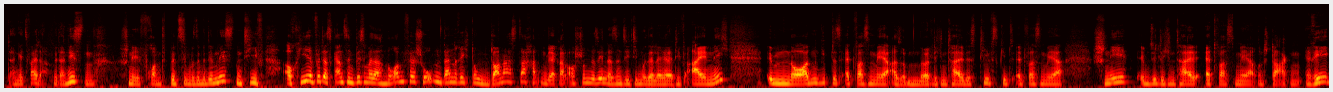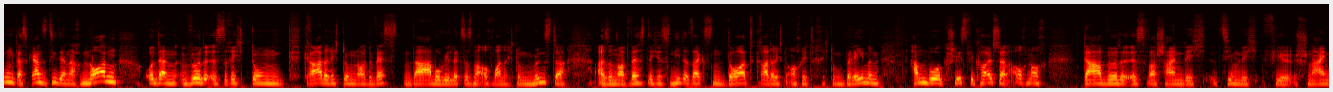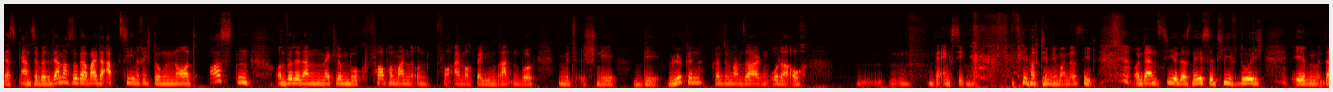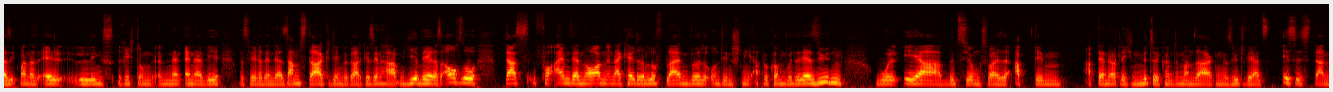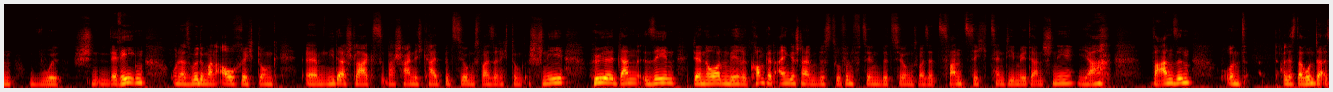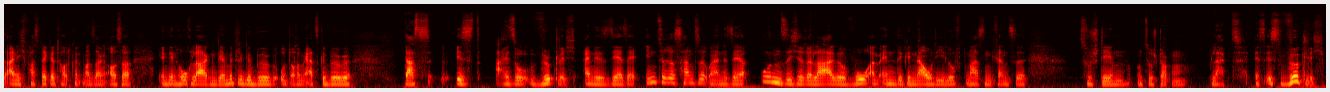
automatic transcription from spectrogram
Dann geht's weiter mit der nächsten Schneefront beziehungsweise mit dem nächsten Tief. Auch hier wird das Ganze ein bisschen weiter nach Norden verschoben, dann Richtung Donnerstag hatten wir gerade auch schon gesehen, da sind sich die Modelle relativ einig. Im Norden gibt es etwas mehr, also im nördlichen Teil des Tiefs gibt es etwas mehr Schnee, im südlichen Teil etwas mehr und starken Regen. Das Ganze zieht dann nach Norden und dann würde es Richtung, gerade Richtung Nordwesten, da wo wir letztes Mal auch waren, Richtung Münster, also nordwestliches Niedersachsen, dort gerade Richtung, auch Richtung Bremen, Hamburg, Schleswig-Holstein auch noch da würde es wahrscheinlich ziemlich viel schneien. Das Ganze würde dann noch sogar weiter abziehen Richtung Nordosten und würde dann Mecklenburg-Vorpommern und vor allem auch Berlin-Brandenburg mit Schnee beglücken, könnte man sagen. Oder auch beängstigen, je nachdem, wie man das sieht. Und dann ziehe das nächste Tief durch, eben, da sieht man das L links Richtung NRW, das wäre dann der Samstag, den wir gerade gesehen haben. Hier wäre es auch so, dass vor allem der Norden in der kälteren Luft bleiben würde und den Schnee abbekommen würde. Der Süden wohl eher, beziehungsweise ab dem ab der nördlichen Mitte könnte man sagen, südwärts ist es dann wohl Regen und das würde man auch Richtung ähm, Niederschlagswahrscheinlichkeit beziehungsweise Richtung Schneehöhe dann sehen. Der Norden wäre komplett eingeschneit mit bis zu 15 beziehungsweise 20 Zentimetern Schnee. Ja, Wahnsinn. Und alles darunter ist eigentlich fast weggetaut, könnte man sagen, außer in den Hochlagen der Mittelgebirge und auch im Erzgebirge. Das ist also wirklich eine sehr, sehr interessante und eine sehr unsichere Lage, wo am Ende genau die Luftmassengrenze zu stehen und zu stocken bleibt. Es ist wirklich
